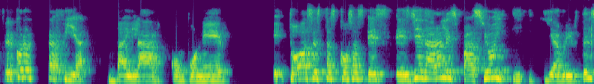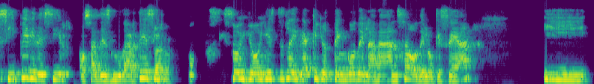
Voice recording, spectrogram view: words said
hacer coreografía, bailar, componer, eh, todas estas cosas es, es, llegar al espacio y, y, abrirte el zipper y decir, o sea, desnudarte y decir, pues, soy yo y esta es la idea que yo tengo de la danza o de lo que sea. Y,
